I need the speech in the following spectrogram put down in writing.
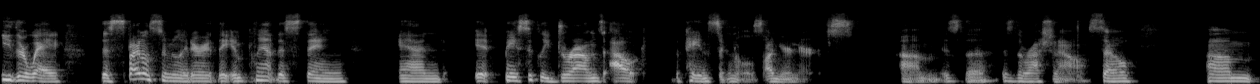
either way the spinal stimulator they implant this thing and it basically drowns out the pain signals on your nerves. Um, is the is the rationale. So um,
